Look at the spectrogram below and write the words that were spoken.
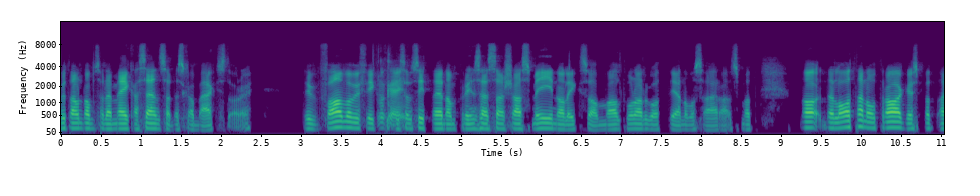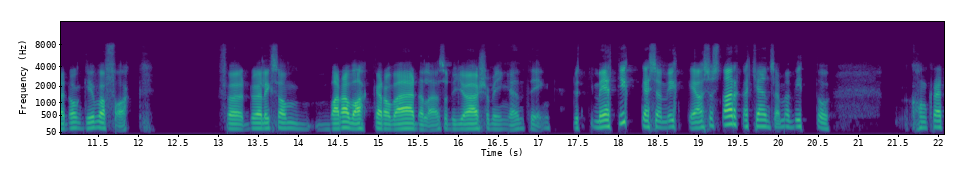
Utan de som det make sense att det ska ha backstory. Är fan vad vi fick Okej. liksom, sitta igenom prinsessan Jasmine och liksom allt hon hade gått igenom och så här. Alltså, att, no, det låter nog tragiskt but I don't give a fuck. För du är liksom bara vacker och värdelös och du gör som ingenting. Du, men jag tycker så mycket. Jag har så starka känslor. Men Vittu, konkret,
